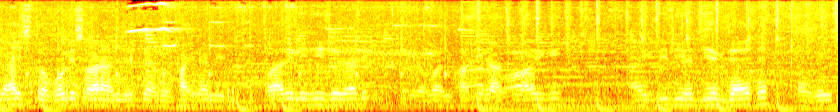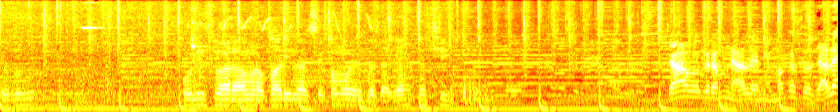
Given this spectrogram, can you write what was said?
ગાઈસ તો પોલીસવાળાને લીધે અમે ફાઇનલી વારી લીધી છે ગાડી. અમારી ફાટીને હાથમાં આવી ગઈ. આ એક દીદી હજી એક જાય છે. તમે જોઈ શકો છો. પોલીસવાળા હમણાં ફાડી નાખશે કમોય બધા જાય પછી. ચા વગર અમને હાલે નહીં. મગર તો ચાલે.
